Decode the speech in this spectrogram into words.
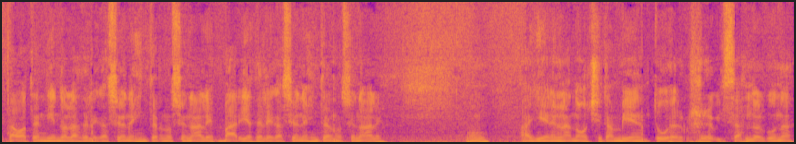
estado atendiendo las delegaciones internacionales, varias delegaciones internacionales. Ayer en la noche también estuve revisando algunas,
